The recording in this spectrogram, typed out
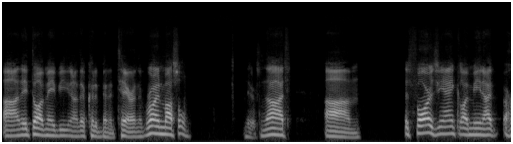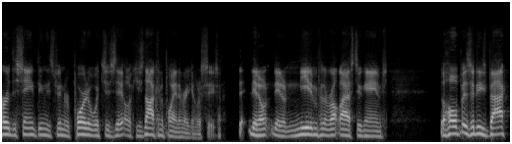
Uh, they thought maybe you know there could have been a tear in the groin muscle. There's not. Um, as far as the ankle, I mean, I've heard the same thing that's been reported, which is that look, he's not going to play in the regular season. They don't they don't need him for the last two games. The hope is that he's back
